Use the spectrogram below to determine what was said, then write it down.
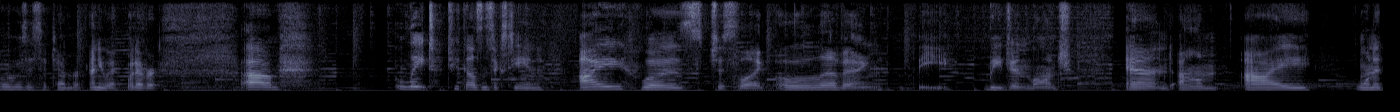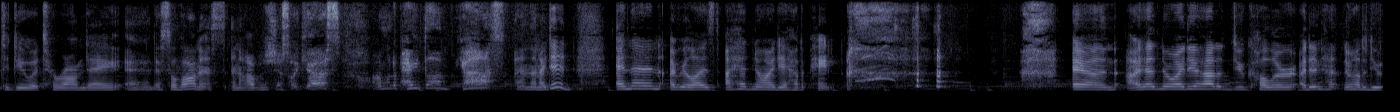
Or was it September? Anyway, whatever. Um, late 2016, I was just like loving the Legion launch, and um, I wanted to do a Tyrande and a Sylvanas, and I was just like, yes, I'm gonna paint them, yes! And then I did. And then I realized I had no idea how to paint. and I had no idea how to do color. I didn't ha- know how to do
